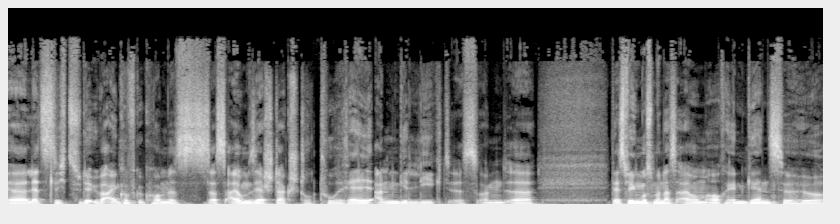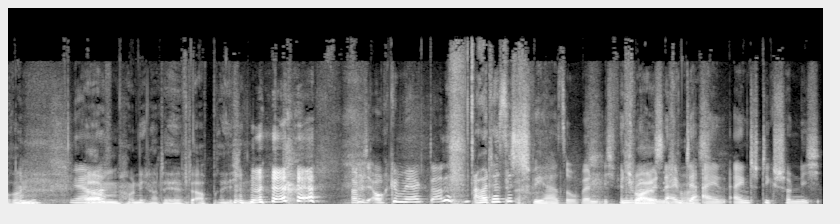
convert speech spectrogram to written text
äh, letztlich zu der Übereinkunft gekommen, dass das Album sehr stark strukturell angelegt ist. Und äh, deswegen muss man das Album auch in Gänze hören Ja. ähm, und nicht nach der Hälfte abbrechen. Habe ich auch gemerkt dann. Aber das ist schwer so, wenn ich finde, Ich weiß, wenn einem ich der. Ein Einstieg schon nicht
